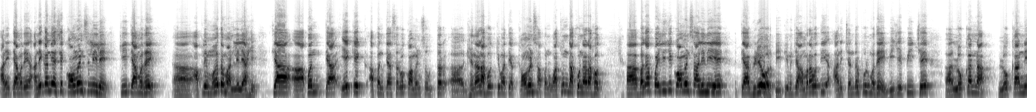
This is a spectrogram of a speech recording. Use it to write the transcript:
आणि त्यामध्ये अनेकांनी असे कॉमेंट्स लिहिले की त्यामध्ये आपले मत मांडलेले आहे. त्या आपण त्या एक एक आपण त्या सर्व कॉमेंट्सचं उत्तर घेणार आहोत किंवा त्या कॉमेंट्स आपण वाचून दाखवणार आहोत. बघा पहिली जी कॉमेंट्स आलेली आहे त्या व्हिडिओवरती ती म्हणजे अमरावती आणि चंद्रपूरमध्ये बी जे पीचे लोकांना लोकांनी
